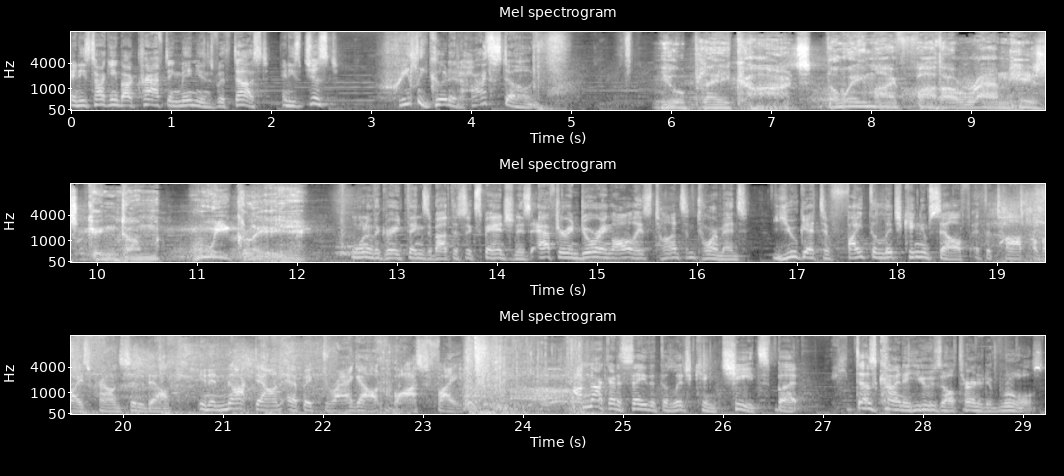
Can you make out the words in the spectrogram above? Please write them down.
and he's talking about crafting minions with dust and he's just really good at Hearthstone. You play cards the way my father ran his kingdom, weakly. One of the great things about this expansion is after enduring all his taunts and torments, you get to fight the Lich King himself at the top of Icecrown Citadel in a knockdown epic drag-out boss fight. I'm not gonna say that the Lich King cheats, but he does kind of use alternative rules.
